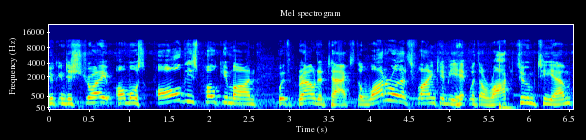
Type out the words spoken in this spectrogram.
You can destroy almost all these Pokemon with ground attacks. The Wattrel that's flying can be hit with a Rock Tomb TM,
